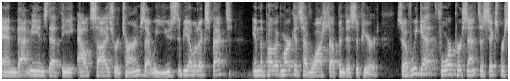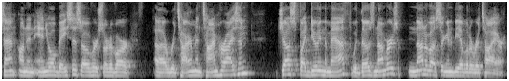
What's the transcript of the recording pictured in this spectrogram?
And that means that the outsized returns that we used to be able to expect in the public markets have washed up and disappeared. So if we get 4% to 6% on an annual basis over sort of our uh, retirement time horizon, just by doing the math with those numbers, none of us are going to be able to retire.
